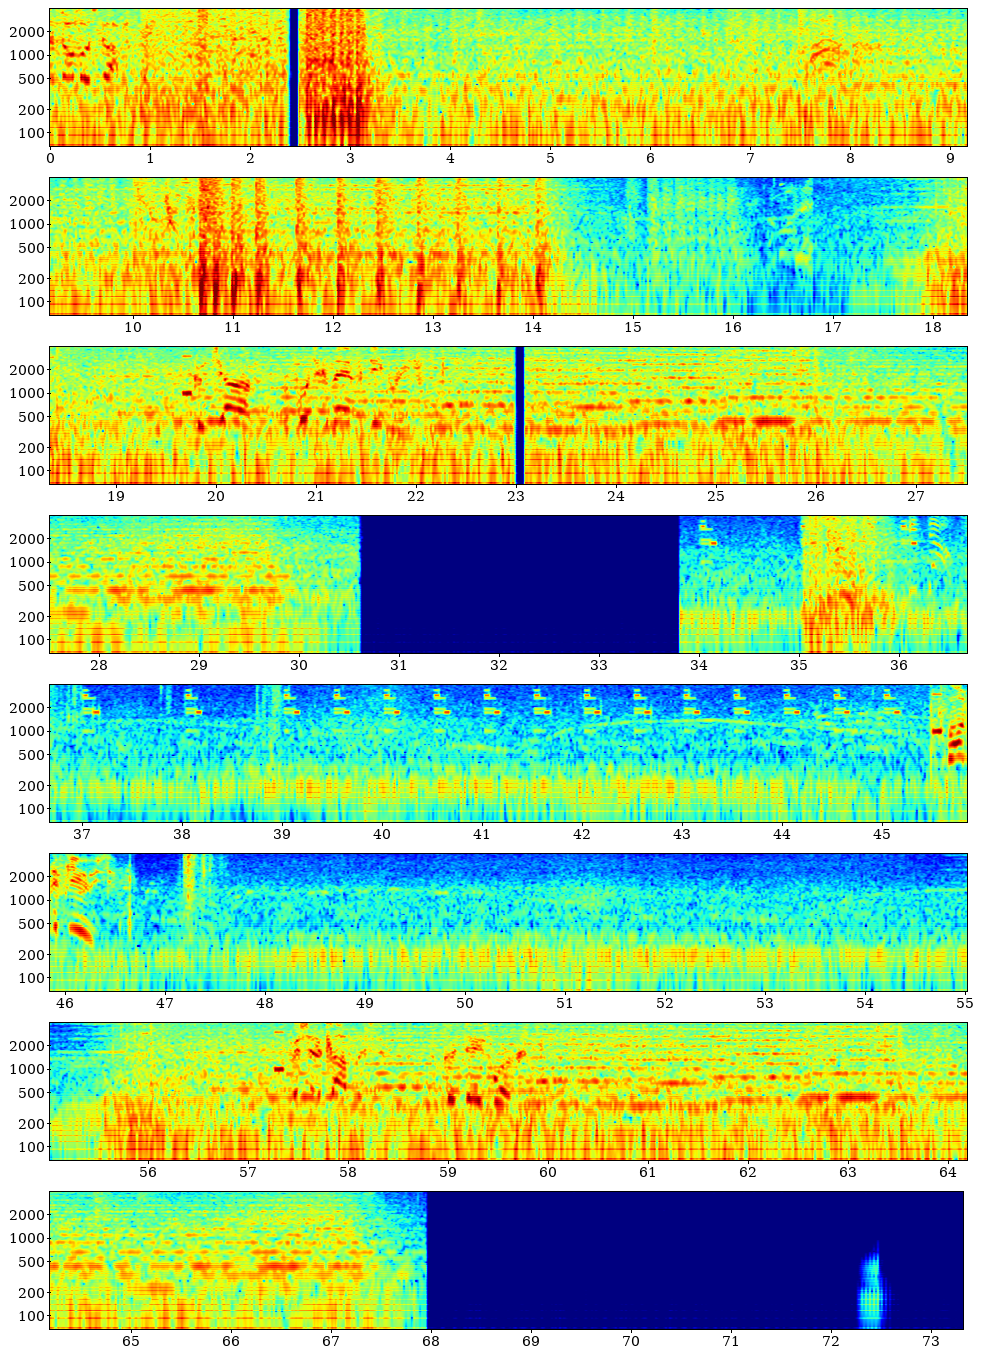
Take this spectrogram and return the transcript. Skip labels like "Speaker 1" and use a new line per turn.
Next up. Good job. Report to command for debrief. Bomb defused. Mission accomplished. Good day's work.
